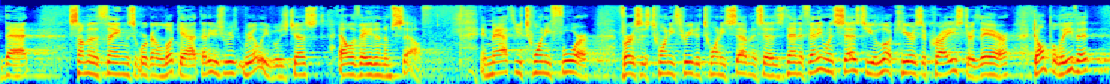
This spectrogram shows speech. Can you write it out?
that some of the things we're going to look at that he was really was just elevating himself. In Matthew 24, verses 23 to 27, it says, Then if anyone says to you, Look, here's the Christ, or there, don't believe it.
